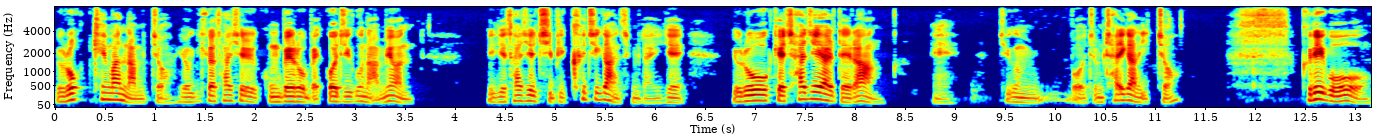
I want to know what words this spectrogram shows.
이렇게만 남죠. 여기가 사실 공배로 메꿔지고 나면 이게 사실 집이 크지가 않습니다. 이게 이렇게 차지할 때랑 예, 지금 뭐 좀 차이가 있죠. 그리고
